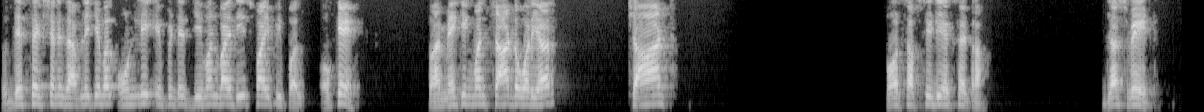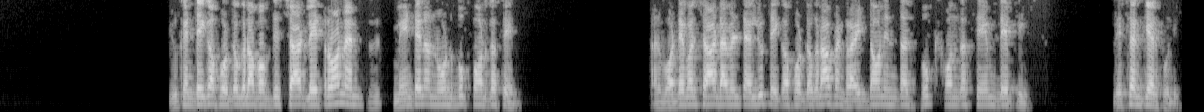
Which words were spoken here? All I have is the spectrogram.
So this section is applicable only if it is given by these five people. Okay. So I'm making one chart over here. Chart for subsidy, etc. Just wait. You can take a photograph of this chart later on and maintain a notebook for the same. And whatever chart I will tell you, take a photograph and write down in the books on the same day, please. Listen carefully.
